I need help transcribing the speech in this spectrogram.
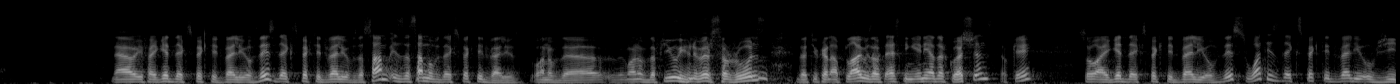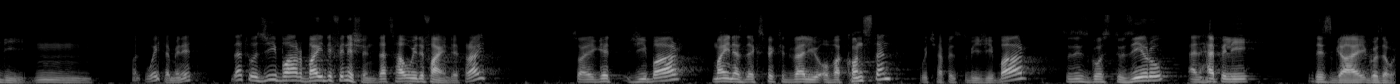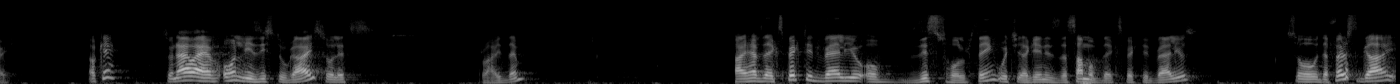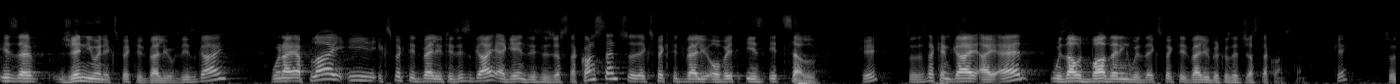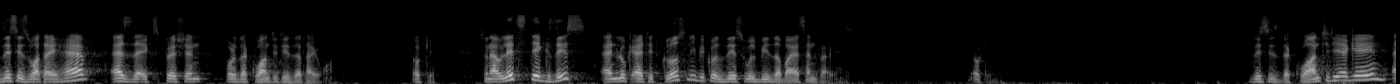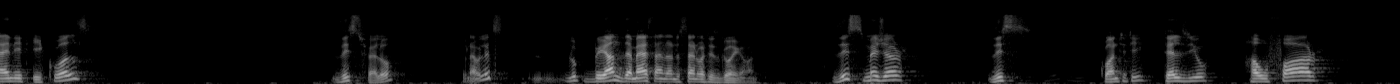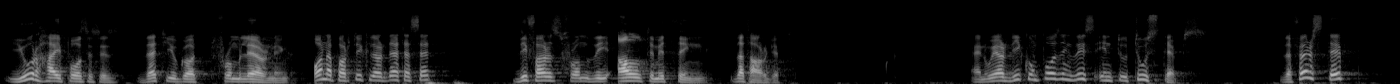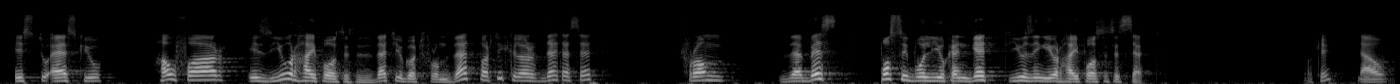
Now, if I get the expected value of this, the expected value of the sum is the sum of the expected values. One of the, one of the few universal rules that you can apply without asking any other questions, okay? So I get the expected value of this. What is the expected value of GD? Mm. Well, wait a minute. That was G bar by definition. That's how we defined it, right? So I get G bar minus the expected value of a constant, which happens to be G bar. So this goes to zero, and happily, this guy goes away. Okay? So now I have only these two guys, so let's write them. I have the expected value of this whole thing, which again is the sum of the expected values. So the first guy is a genuine expected value of these guys. When I apply E expected value to this guy, again, this is just a constant, so the expected value of it is itself, okay? So the second guy I add without bothering with the expected value because it's just a constant, okay? So this is what I have as the expression for the quantities that I want. Okay, so now let's take this and look at it closely because this will be the bias and variance. Okay. This is the quantity again, and it equals this fellow, so now let's look beyond the math and understand what is going on. This measure, this quantity tells you how far your hypothesis that you got from learning on a particular data set differs from the ultimate thing, the target. And we are decomposing this into two steps. The first step is to ask you how far is your hypothesis that you got from that particular data set from the best possible you can get using your hypothesis set. Okay? Now,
